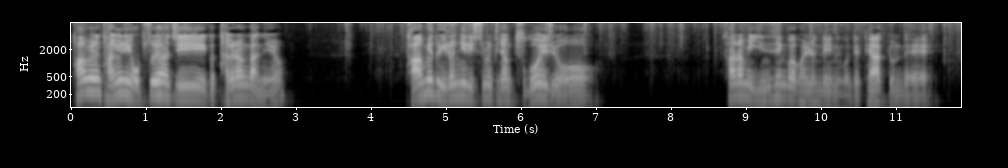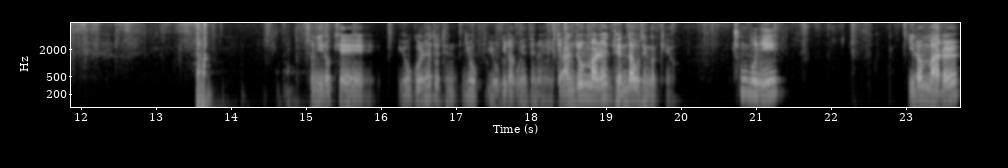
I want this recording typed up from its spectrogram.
다음에는 당연히 없어야지. 그 당연한 거 아니에요? 다음에도 이런 일이 있으면 그냥 죽어야죠. 사람이 인생과 관련돼 있는 건데 대학교인데 저는 이렇게 욕을 해도 된, 욕, 욕이라고 해야 되나요? 이렇게 안 좋은 말을 해도 된다고 생각해요. 충분히 이런 말을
